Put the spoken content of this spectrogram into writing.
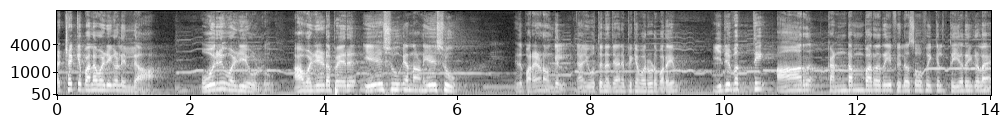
രക്ഷയ്ക്ക് പല വഴികളില്ല. ഒരു വഴിയേ ഉള്ളൂ. ആ വഴിയുടെ പേര് യേശു എന്നാണ്. യേശു. ഇത് പറയണമെങ്കിൽ ഞാൻ യൂത്തിനെ ധ്യാനിപ്പിക്കുമ്പോൾ അവരോട് പറയും ഇരുപത്തി ആറ് കണ്ടംപററി ഫിലോസോഫിക്കൽ തിയറികളെ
